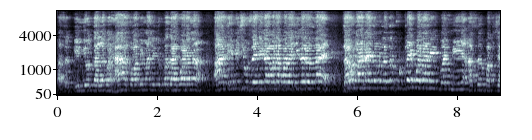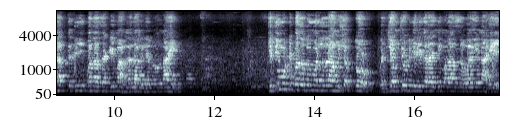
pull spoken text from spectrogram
असं तीन दिवस चाललं पण हा स्वाभिमानी दीपक गायकवाडानं आज एबी मी शिवसैनिक पदाची गरज नाही. जाऊन आणायचं म्हटलं तर कुठलाही पद आणीन पण मी असं पक्षात कधीही पदासाठी मागं लागलेलो नाही. किती मोठी पद तुम्ही म्हटलं तर आणू शकतो पण चमचोटगिरी करायची मला सवय नाही.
